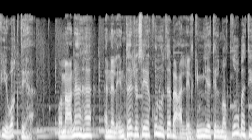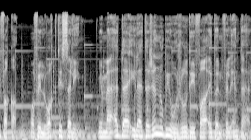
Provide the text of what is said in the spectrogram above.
في وقتها. ومعناها أن الإنتاج سيكون تبعا للكمية المطلوبة فقط وفي الوقت السليم مما أدى إلى تجنب وجود فائض في الإنتاج.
